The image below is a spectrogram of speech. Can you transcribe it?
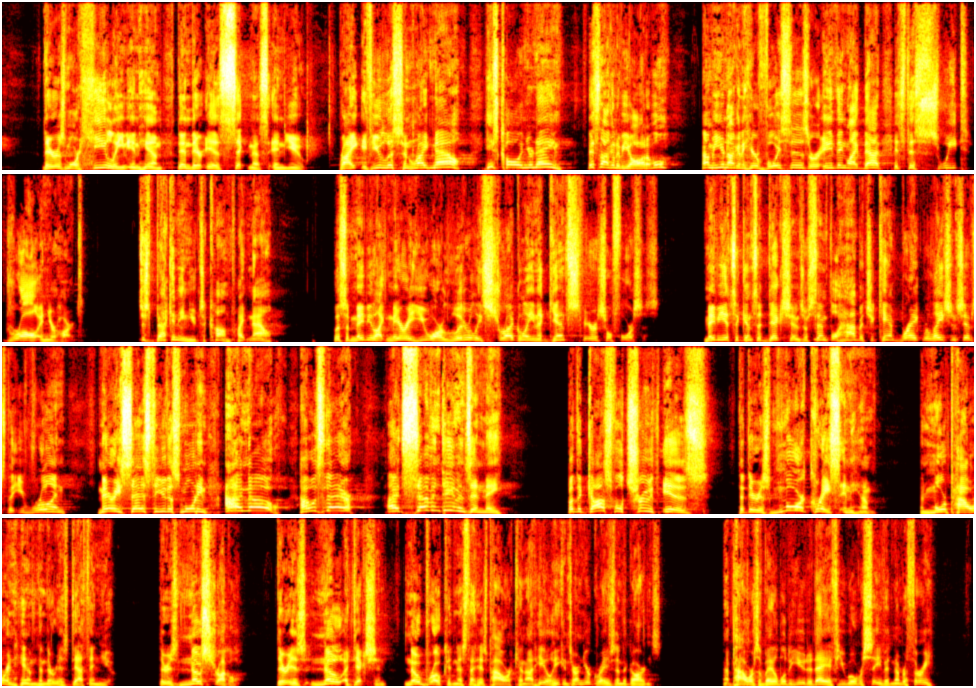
There is more healing in Him than there is sickness in you, right? If you listen right now, He's calling your name. It's not going to be audible. I mean, you're not going to hear voices or anything like that. It's this sweet draw in your heart, just beckoning you to come right now. Listen, maybe like Mary, you are literally struggling against spiritual forces. Maybe it's against addictions or sinful habits you can't break, relationships that you've ruined. Mary says to you this morning, I know, I was there. I had seven demons in me. But the gospel truth is that there is more grace in him and more power in him than there is death in you. There is no struggle, there is no addiction, no brokenness that his power cannot heal. He can turn your graves into gardens. That power is available to you today if you will receive it. Number three,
